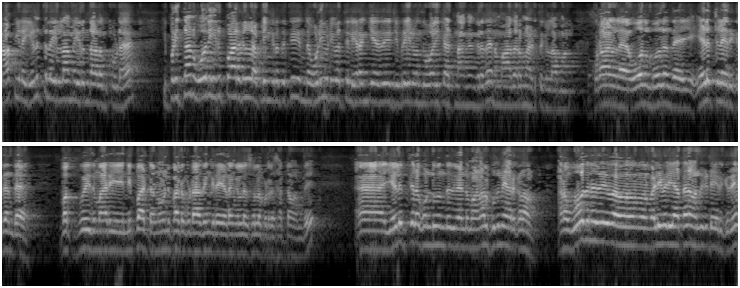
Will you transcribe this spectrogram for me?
காப்பியில எழுத்துல இல்லாம இருந்தாலும் கூட இப்படித்தான் ஓதி இருப்பார்கள் அப்படிங்கிறதுக்கு இந்த ஒளி வடிவத்தில் இறங்கியது ஜிப்ரையில் வந்து ஓதி காட்டினாங்கிறத நம்ம ஆதாரமா எடுத்துக்கலாமா? குரான்ல ஓதும் போது அந்த எழுத்துல இருக்கிற அந்த வக்ஃபு இது மாதிரி நிப்பாட்டணும் நிப்பாட்டக்கூடாதுங்கிற இடங்கள்ல சொல்லப்படுற சட்டம் வந்து எழுத்துல கொண்டு வந்தது வேண்டுமானால் புதுமையா இருக்கலாம். ஆனா ஓதுனது வழி வழியா தானே வந்துகிட்டே இருக்குது.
